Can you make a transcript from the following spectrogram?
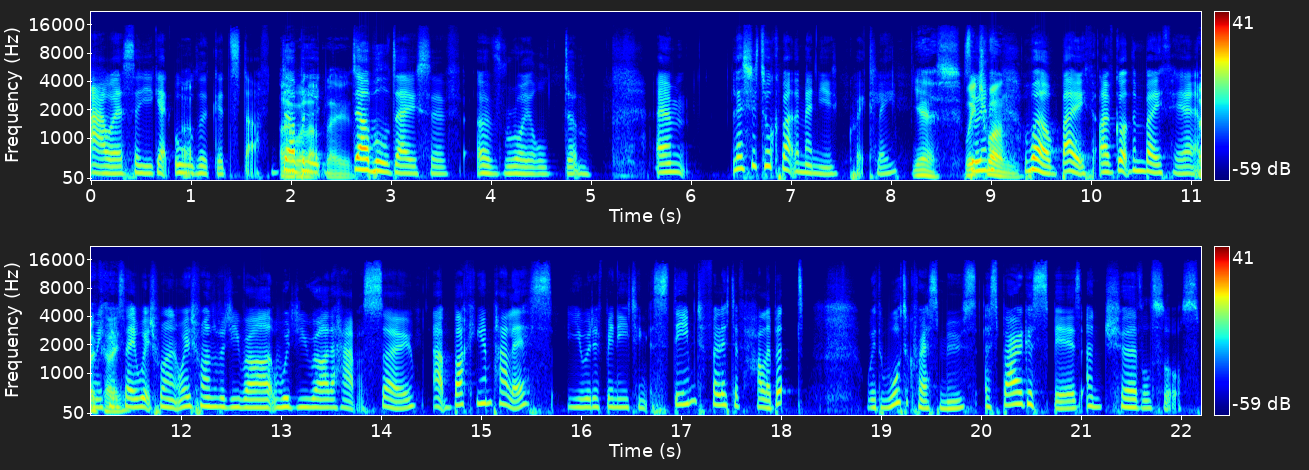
ours, so you get all Uh, the good stuff. Double double dose of of royaldom. Um, let's just talk about the menu quickly. Yes. So Which one? Well, both. I've got them both here, and we can say which one. Which ones would you rather would you rather have? So at Buckingham Palace, you would have been eating steamed fillet of halibut with watercress mousse, asparagus spears, and chervil sauce.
